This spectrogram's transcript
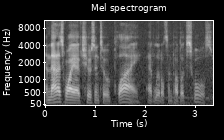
and that is why I've chosen to apply at Littleton Public Schools.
